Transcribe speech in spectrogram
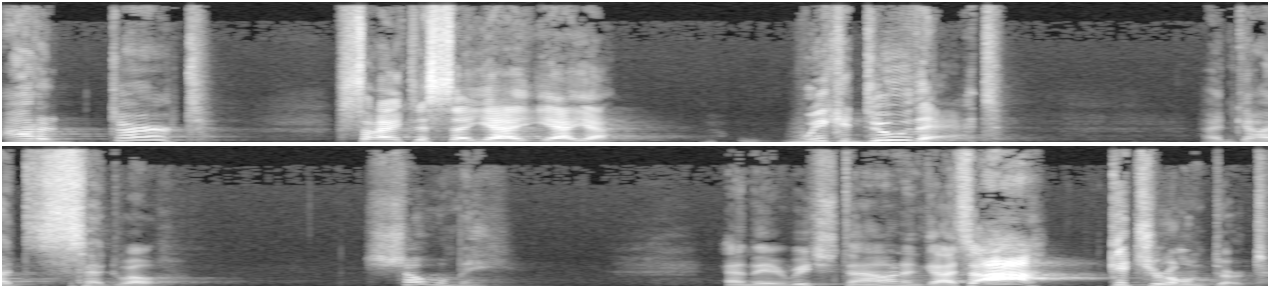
out of dirt. Scientists say, Yeah, yeah, yeah, we could do that. And God said, Well, show me. And they reached down, and God said, Ah, get your own dirt.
